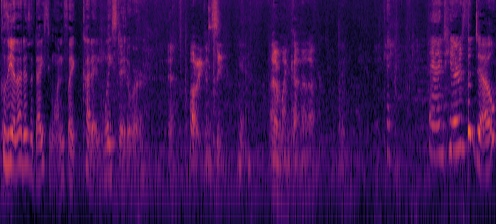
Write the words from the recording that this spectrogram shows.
Cause yeah, that is a dicey one. It's like cut it and waste it, or Yeah. Oh, you can see. yeah. I don't mind cutting that up. Okay. And here's the dough.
